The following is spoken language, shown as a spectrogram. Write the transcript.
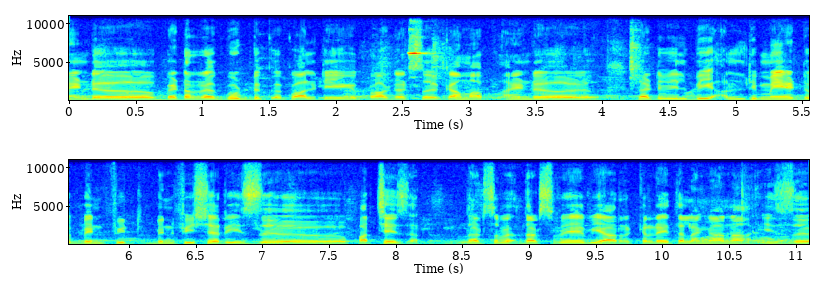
and uh, better uh, good quality products uh, come up and uh, that will be ultimate benefit beneficiaries uh, purchaser. That's that's why we are CREDAI Telangana is uh,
